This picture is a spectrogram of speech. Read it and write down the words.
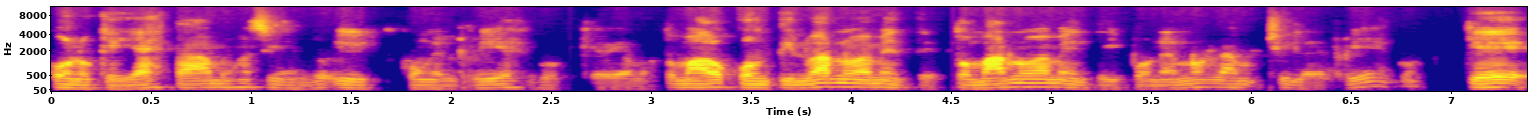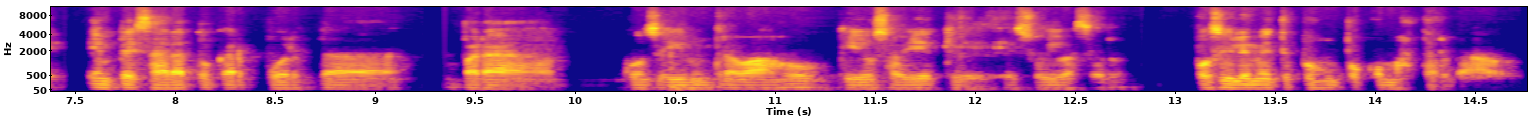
con lo que ya estábamos haciendo y con el riesgo que habíamos tomado, continuar nuevamente, tomar nuevamente y ponernos la mochila de riesgo, que empezar a tocar puerta para conseguir un trabajo que yo sabía que eso iba a ser posiblemente pues un poco más tardado,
